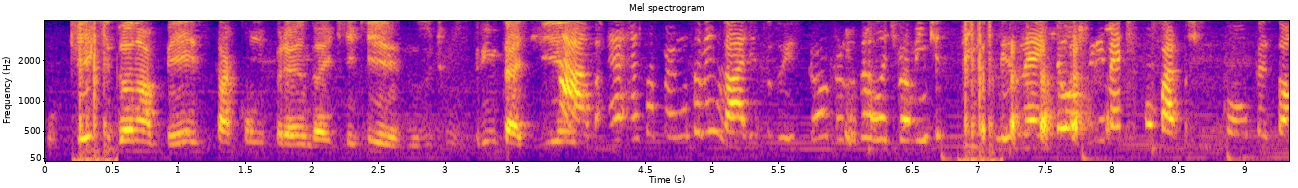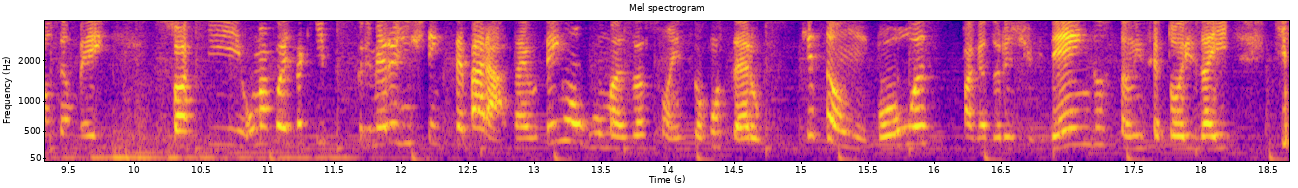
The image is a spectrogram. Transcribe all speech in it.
o que que Dona B está comprando aí? O que que nos últimos 30 dias... Ah, é, essa pergunta nem vale tudo isso, porque é uma pergunta relativamente simples, né? Então eu primeiro compartilho com o pessoal também. Só que uma coisa que primeiro a gente tem que separar, tá? Eu tenho algumas ações que eu considero que são boas, pagadoras de dividendos, estão em setores aí que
